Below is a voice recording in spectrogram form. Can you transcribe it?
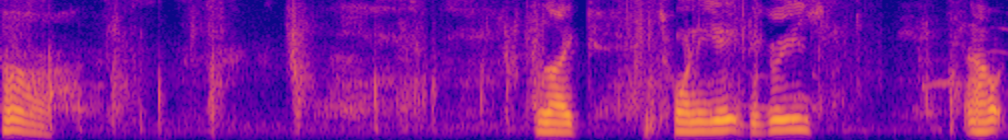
Oh. Like 28 degrees out.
